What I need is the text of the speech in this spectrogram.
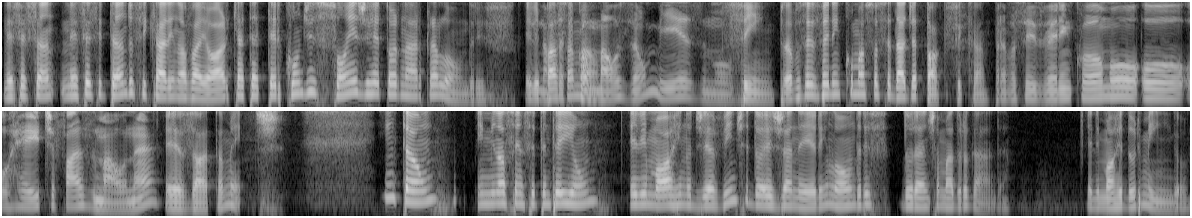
necessitando ficar em Nova York até ter condições de retornar para Londres. Ele Nossa, passa ficou mal. malzão mesmo. Sim, para vocês verem como a sociedade é tóxica. Para vocês verem como o, o hate faz mal, né? Exatamente. Então, em 1971, ele morre no dia 22 de janeiro em Londres durante a madrugada. Ele morre dormindo.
